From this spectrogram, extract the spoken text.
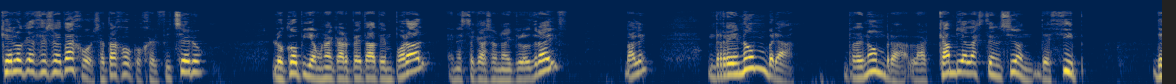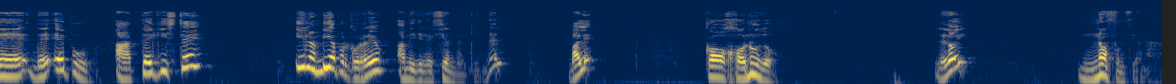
¿Qué es lo que hace ese atajo? Ese atajo coge el fichero, lo copia a una carpeta temporal, en este caso en iCloud Drive, ¿vale? Renombra, renombra, la, cambia la extensión de zip de, de EPUB a TXT y lo envía por correo a mi dirección del Kindle, ¿vale? Cojonudo. Le doy, no funciona.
